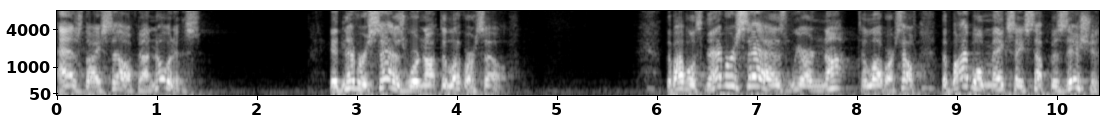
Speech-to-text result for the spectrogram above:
as thyself. Now, notice, it never says we're not to love ourselves. The Bible never says we are not to love ourselves. The Bible makes a supposition,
